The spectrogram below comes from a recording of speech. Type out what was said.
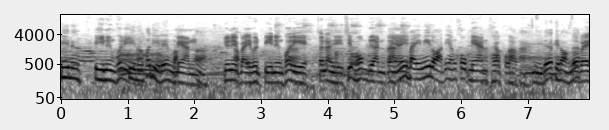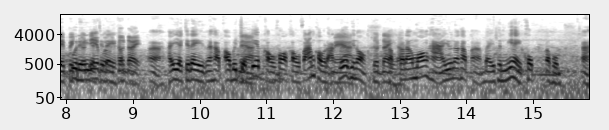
ปีหนึ่ง ปีหนึ่งพอดีปีหนึ่งพอดีเลยบ่แมนอ่า อยู่ในใบเพิ่นปีหนึ่งพอดีอ่าตัวนั้นนี่สิบหกเดือนตัวอ่าใหญ่มีใบมีหลอดนี่ยังครบแม่นครบผมครับอ่านี่เด้อพี่น้องเด้อเอาไปไปผู้ใดจดอยากจะได้เอฟครับจดได้อ่าใครอยากจะได้นะครับเอาไปจดแม่นเอฟเขาข้อเขาฟาร์มเขารักเด้อแม่นพี่น้องจดได้ครับครับกำลังมองหาอยู่นะครับอ่าใบเพิ่นมีให้ครบครับผม อ่า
